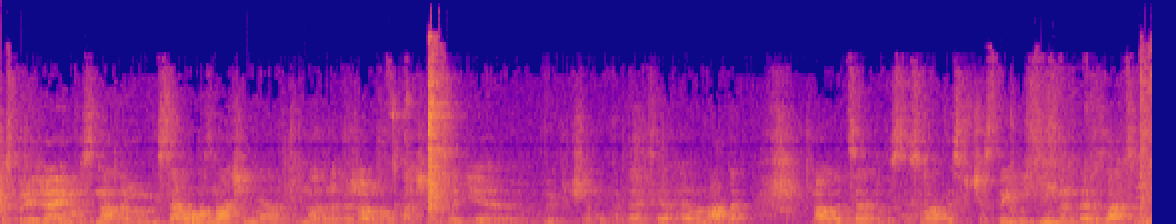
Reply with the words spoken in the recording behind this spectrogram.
розпоряджаємось надрами місцевого значення, надра державного значення це є виключна компетенція геонадр, але це буде стосуватись в частині інвентаризації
